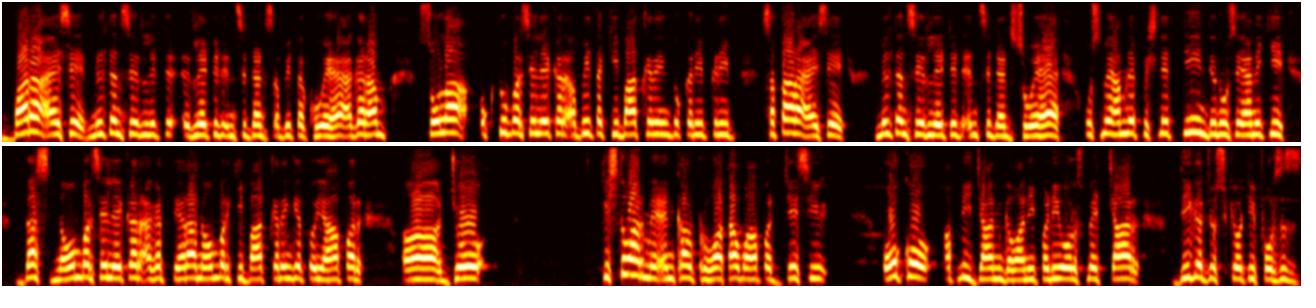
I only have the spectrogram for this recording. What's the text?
बारह ऐसे मिल्टन से रिलेटेड इंसिडेंट्स अभी तक हुए हैं। अगर हम 16 अक्टूबर से लेकर अभी तक की बात करें तो करीब करीब 17 ऐसे मिल्टन से रिलेटेड इंसिडेंट्स हुए हैं। उसमें हमने पिछले तीन दिनों से, यानी कि 10 नवंबर से लेकर अगर 13 नवंबर की बात करेंगे तो यहाँ पर जो किश्तवाड़ में एनकाउंटर हुआ था, वहाँ पर जेसी ओ को अपनी जान गंवानी पड़ी और उसमें चार दीगर जो सिक्योरिटी फोर्सेस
